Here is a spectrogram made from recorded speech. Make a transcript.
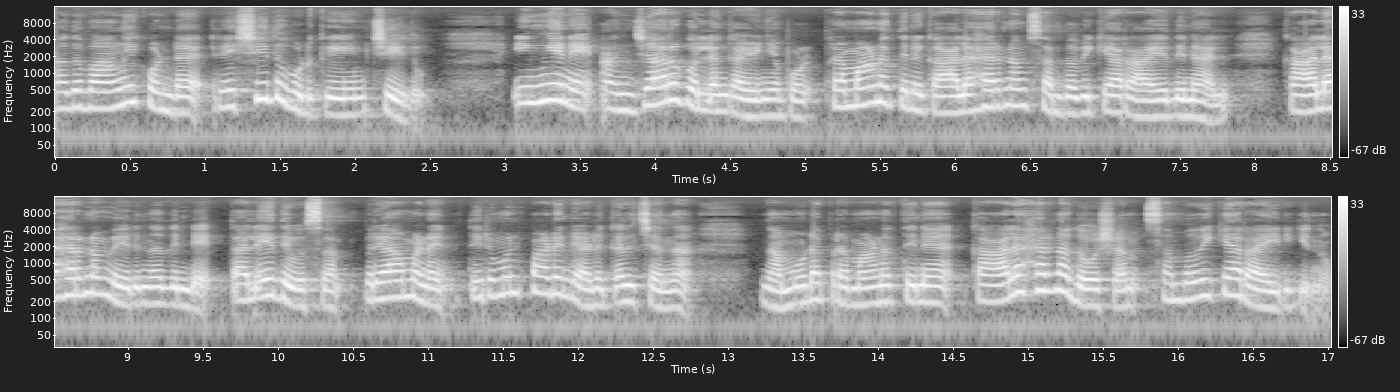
അത് വാങ്ങിക്കൊണ്ട് രശീത് കൊടുക്കുകയും ചെയ്തു. ഇങ്ങനെ അഞ്ചാറ് കൊല്ലം കഴിഞ്ഞപ്പോൾ പ്രമാണത്തിന് കാലഹരണം സംഭവിക്കാറായതിനാൽ കാലഹരണം വരുന്നതിന്റെ തലേ ദിവസം ബ്രാഹ്മണൻ തിരുമുൽപ്പാടിന്റെ അടുക്കൽ ചെന്ന് നമ്മുടെ പ്രമാണത്തിന് കാലഹരണ ദോഷം സംഭവിക്കാറായിരിക്കുന്നു.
